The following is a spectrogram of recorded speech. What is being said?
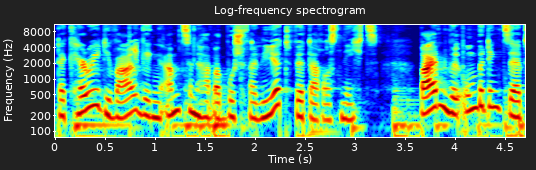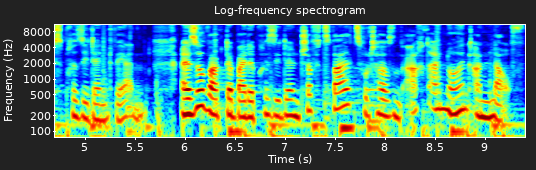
Da Kerry die Wahl gegen Amtsinhaber Bush verliert, wird daraus nichts. Biden will unbedingt selbst Präsident werden. Also wagt er bei der Präsidentschaftswahl 2008 einen neuen Anlauf.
